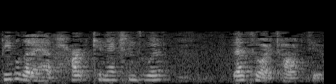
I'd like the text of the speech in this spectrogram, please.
people that I have heart connections with. That's who I talk to,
